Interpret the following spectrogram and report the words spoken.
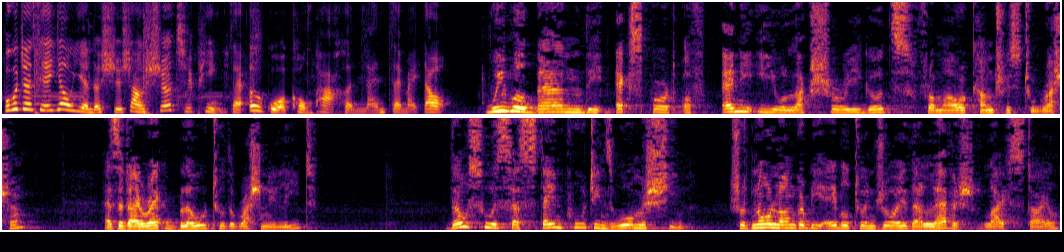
不过，这些耀眼的时尚奢侈品在俄国恐怕很难再买到。 We will ban the export of any EU luxury goods from our countries to Russia as a direct blow to the Russian elite. Those who sustain Putin's war machine should no longer be able to enjoy their lavish lifestyle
